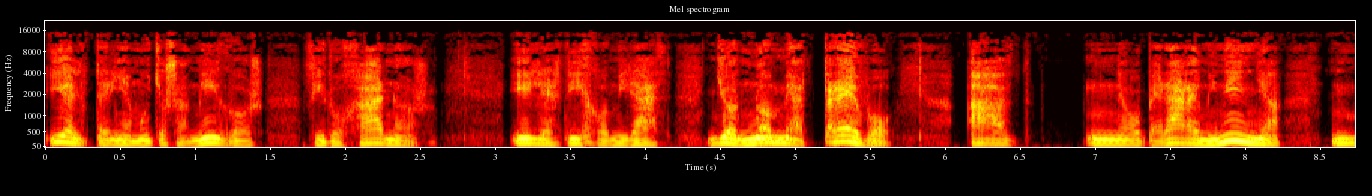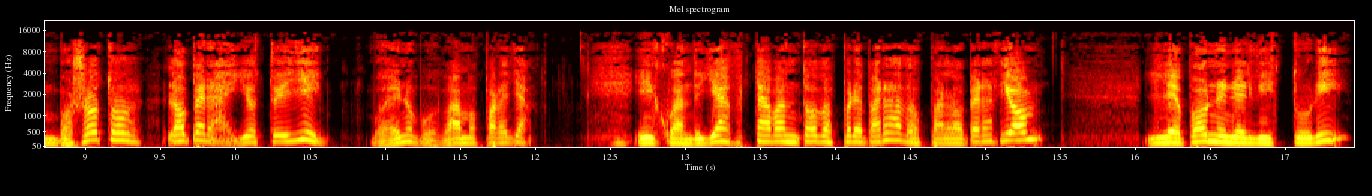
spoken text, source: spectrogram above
Y él tenía muchos amigos, cirujanos, y les dijo, mirad, yo no me atrevo a operar a mi niña. Vosotros la operáis, yo estoy allí. Bueno, pues vamos para allá. Y cuando ya estaban todos preparados para la operación, le ponen el bisturí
